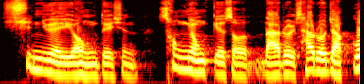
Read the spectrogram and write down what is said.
신유의 영 대신 성령께서 나를 사로잡고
